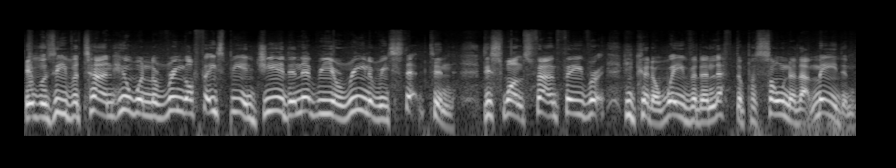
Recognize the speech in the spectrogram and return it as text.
It was either turn heel when the ring or face being jeered in every arena he stepped in. This once fan favourite, he could have wavered and left the persona that made him.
